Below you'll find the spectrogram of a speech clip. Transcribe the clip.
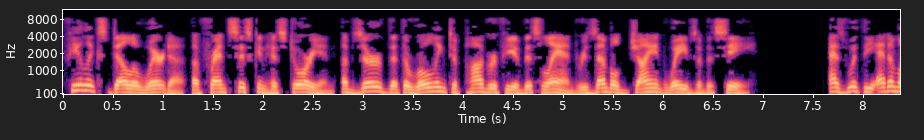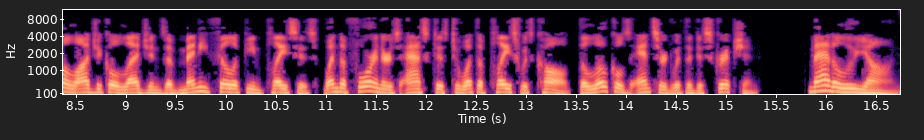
Felix de la Huerta, a Franciscan historian, observed that the rolling topography of this land resembled giant waves of the sea. As with the etymological legends of many Philippine places, when the foreigners asked as to what the place was called, the locals answered with the description, Madaluyong,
